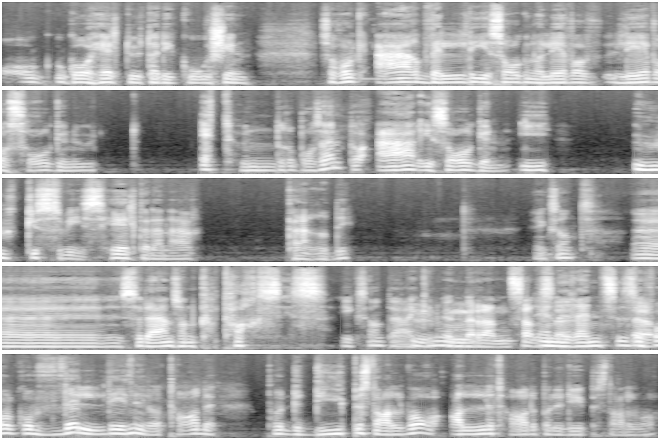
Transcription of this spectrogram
og, og, gå helt ut av ditt gode skinn. Så folk er veldig i sorgen og lever, lever sorgen ut 100% og er i sorgen i ukevis helt til den er ferdig. Ikke sant? Eh, så det er en sånn katarsis. ikke sant? Det er ikke Mm, noe, en renselse. En renselse. Ja. Folk går veldig inn i det og tar det på det dypeste alvor, og alle tar det på det dypeste alvor.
